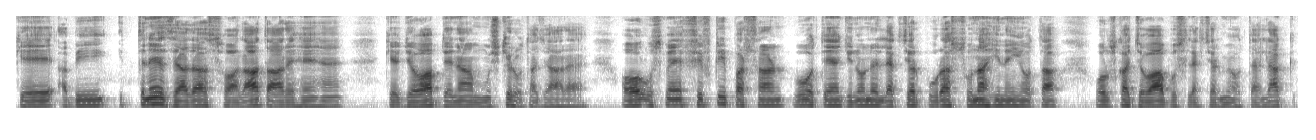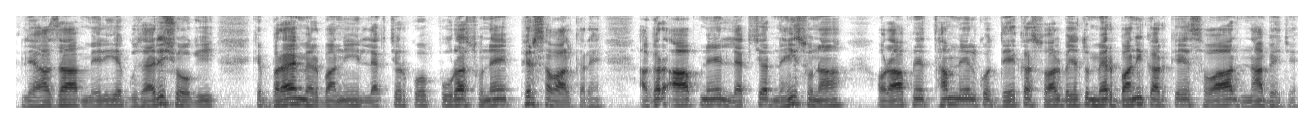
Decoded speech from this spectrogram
कि अभी इतने ज़्यादा सवाल आ रहे हैं कि जवाब देना मुश्किल होता जा रहा है। और उसमें 50 परसेंट वो होते हैं जिन्होंने लेक्चर पूरा सुना ही नहीं होता और उसका जवाब उस लेक्चर में होता है। लिहाजा मेरी ये गुजारिश होगी कि बर मेहरबानी लेक्चर को पूरा सुने, फिर सवाल करें। अगर आपने लेक्चर नहीं सुना और आपने थम नेल को देख कर सवाल भेजा तो मेहरबानी करके सवाल ना भेजें।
